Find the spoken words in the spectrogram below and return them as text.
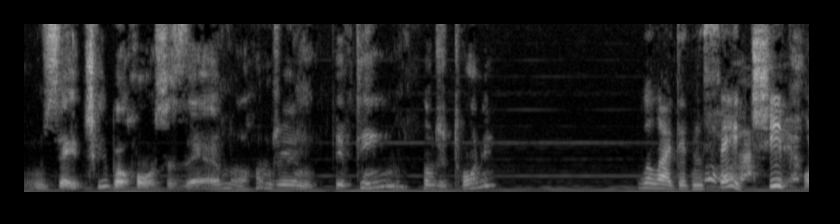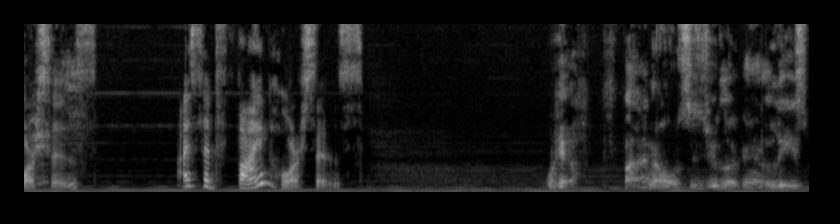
let me say cheaper horses there, 115, 120. Well, I didn't Oh, say cheap fair, horses. I said fine horses. Well, fine horses, you're looking at least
